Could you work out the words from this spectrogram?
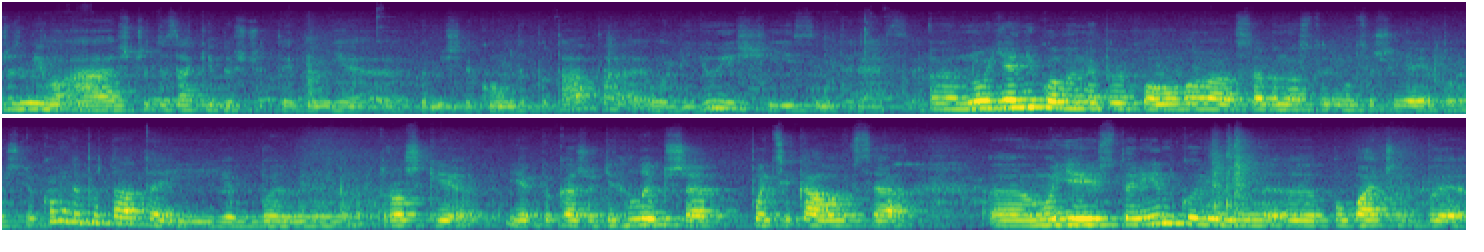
Зрозуміло, а щодо закиду, що ти там є помічником депутата, лобіюєш чиїсь інтереси? Е, Ну я ніколи не приховувала в себе на сторінці, що я є помічником депутата, і якби він трошки, як то кажуть, глибше поцікавився е, моєю сторінкою, він е, побачив би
